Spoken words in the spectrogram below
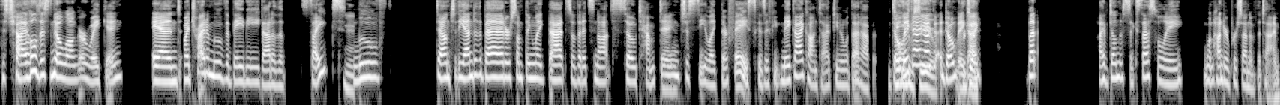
The child is no longer waking. And I try to move the baby out of the sight, mm. move down to the end of the bed or something like that so that it's not so tempting to see like their face. Because if you make eye contact, you know what that happens. Don't, don't make eye contact. Don't make Protect. eye. But I've done this successfully 100% of the time.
